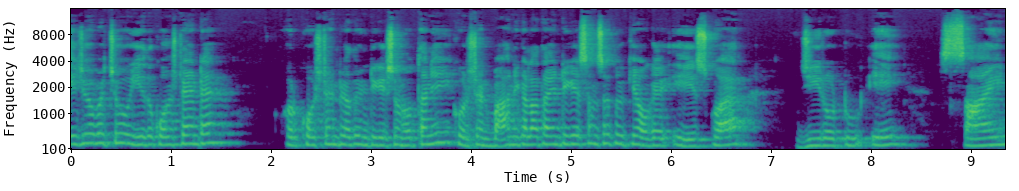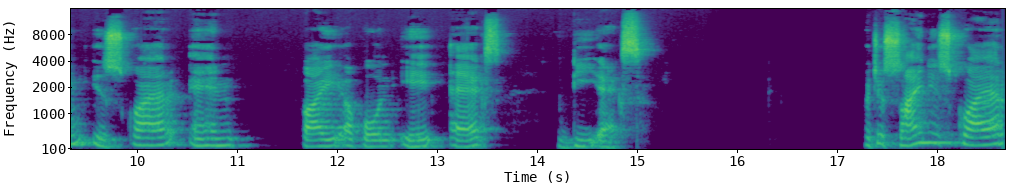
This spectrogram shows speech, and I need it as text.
ए जो है बच्चों, ये तो कांस्टेंट है और कांस्टेंट का तो इंटीग्रेशन होता नहीं। कांस्टेंट बाहर निकल आता है इंटीग्रेशन से तो क्या हो गया? A square zero to A sine square N pi upon A X D X बच्चों साइन स्क्वायर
